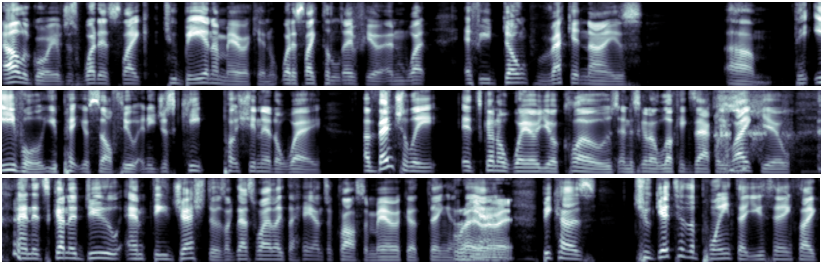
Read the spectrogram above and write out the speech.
allegory of just what it's like to be an American, what it's like to live here, and what if you don't recognize um, the evil you put yourself through and you just keep pushing it away, eventually it's gonna wear your clothes and it's gonna look exactly like you, and it's gonna do empty gestures. Like that's why I like the hands across America thing at Right, the end right. because to get to the point that you think like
